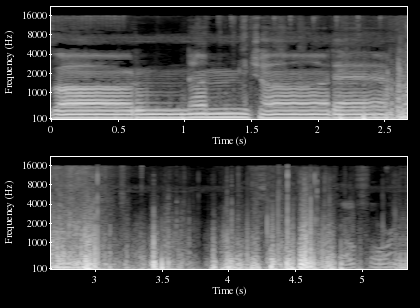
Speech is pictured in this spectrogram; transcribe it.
varunam charevam. Go for it.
